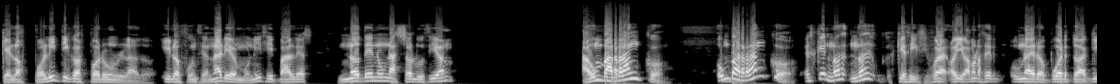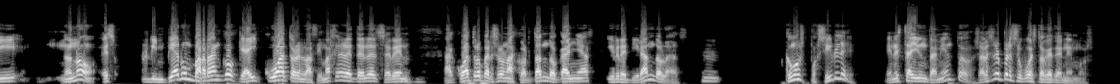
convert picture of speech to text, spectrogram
que los políticos por un lado y los funcionarios municipales no den una solución a un barranco? Un barranco. Es que no, no es que decir, si fuera, oye, vamos a hacer un aeropuerto aquí. No, no, es limpiar un barranco que hay cuatro en las imágenes de tele se ven a cuatro personas cortando cañas y retirándolas. Mm. ¿Cómo es posible? En este ayuntamiento. ¿Sabes el presupuesto que tenemos?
